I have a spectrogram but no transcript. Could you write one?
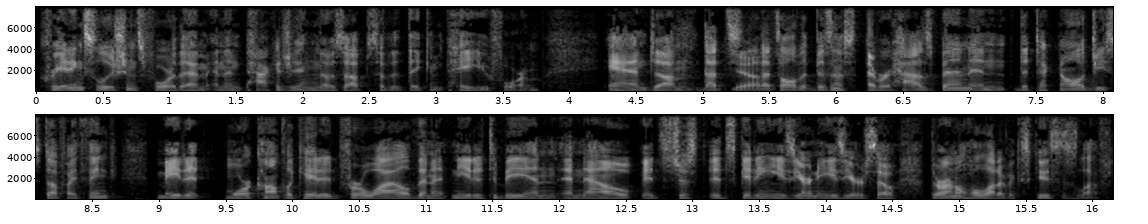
creating solutions for them, and then packaging those up so that they can pay you for them. And um, that's yeah. that's all that business ever has been. And the technology stuff, I think, made it more complicated for a while than it needed to be. And and now it's just it's getting easier and easier. So there aren't a whole lot of excuses left.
